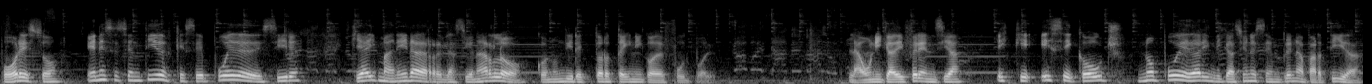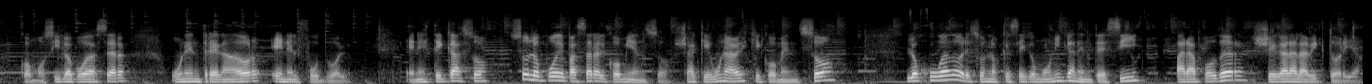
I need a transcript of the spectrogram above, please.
Por eso, en ese sentido es que se puede decir que hay manera de relacionarlo con un director técnico de fútbol. La única diferencia es que ese coach no puede dar indicaciones en plena partida, como sí lo puede hacer un entrenador en el fútbol. En este caso, solo puede pasar al comienzo, ya que una vez que comenzó, los jugadores son los que se comunican entre sí para poder llegar a la victoria.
